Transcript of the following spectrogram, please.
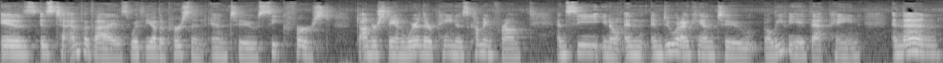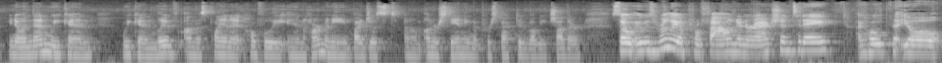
is is to empathize with the other person and to seek first to understand where their pain is coming from and see you know and and do what i can to alleviate that pain and then you know and then we can we can live on this planet hopefully in harmony by just um, understanding the perspective of each other. So it was really a profound interaction today. I hope that you'll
